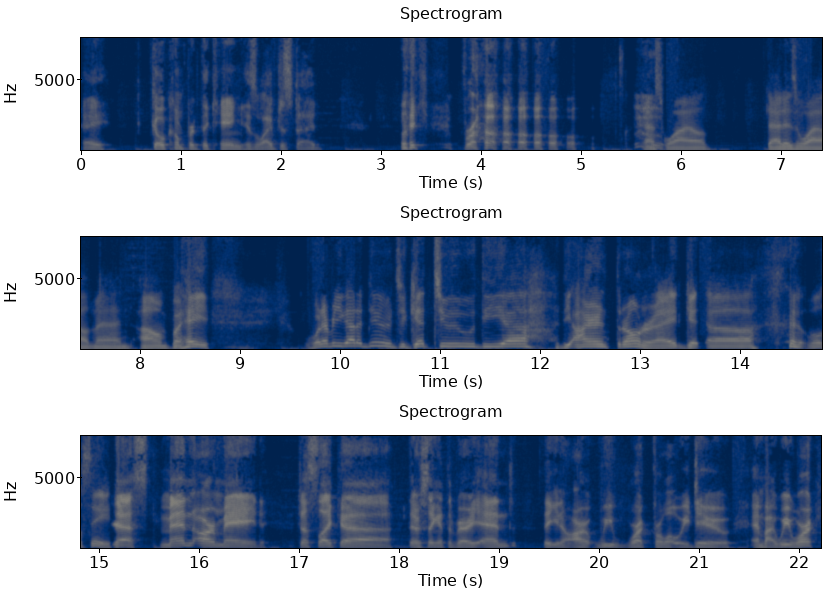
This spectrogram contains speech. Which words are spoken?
hey, go comfort the king. His wife just died. Like, bro. That's wild. That is wild, man. Um, but hey, whatever you got to do to get to the uh the Iron Throne, right? Get uh, we'll see. yes, men are made. Just like uh, they're saying at the very end that you know, our we work for what we do, and by we work,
